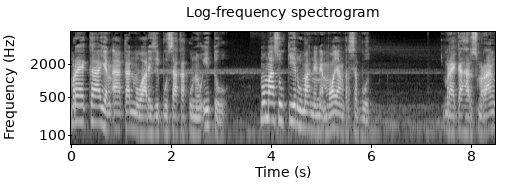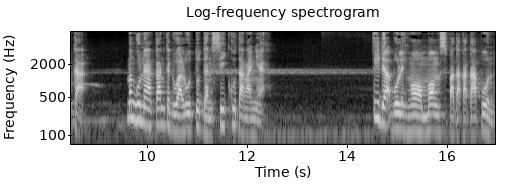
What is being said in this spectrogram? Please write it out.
mereka yang akan mewarisi pusaka kuno itu memasuki rumah nenek moyang tersebut. Mereka harus merangkak menggunakan kedua lutut dan siku tangannya. Tidak boleh ngomong sepatah kata pun.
